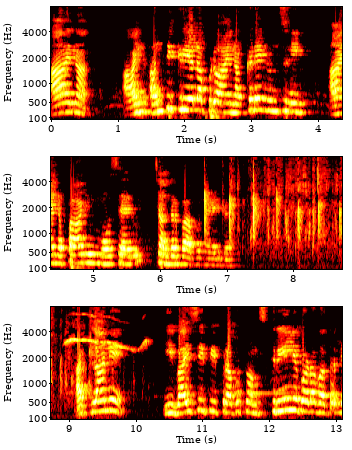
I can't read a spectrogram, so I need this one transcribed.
ఆయన ఆయన- అంత్యక్రియలప్పుడు ఆయన అక్కడే నుంచుని ఆయన పాడిని మోశారు చంద్రబాబు నాయుడు గారు. అట్లానే ఈ వైసీపీ ప్రభుత్వం స్త్రీల్ని కూడా వదలలేదు.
